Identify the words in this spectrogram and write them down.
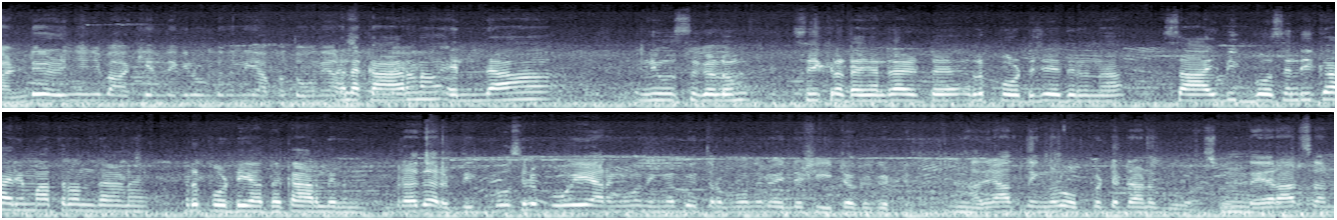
കണ്ടു കഴിഞ്ഞ് ഇനി ബാക്കി എന്തെങ്കിലും ഉണ്ടെന്നുണ്ടെങ്കിൽ അപ്പോൾ തോന്നിയ അല്ല കാരണം എല്ലാ ന്യൂസുകളും സീക്രട്ട് ഏജന്റായിട്ട് റിപ്പോർട്ട് ചെയ്തിരുന്ന സായി ബിഗ് ബോസിന്റെ ഈ കാര്യം മാത്രം എന്താണ് റിപ്പോർട്ട് ചെയ്യാത്ത കാറിലിരുന്ന്. ബ്രദർ ബിഗ് ബോസിൽ പോയി ഇറങ്ങുമ്പോൾ നിങ്ങൾക്ക് ഇത്ര പോകുന്ന ഒരു വലിയ ഷീറ്റൊക്കെ കിട്ടും. അതിനകത്ത് നിങ്ങൾ ഒപ്പിട്ടിട്ടാണ് പോവുക. So there are some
